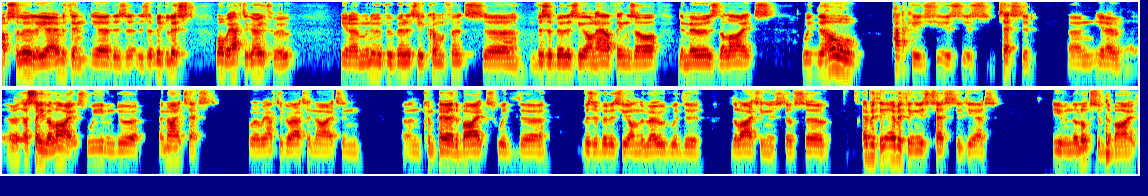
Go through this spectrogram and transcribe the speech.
Absolutely, yeah, everything. Yeah, there's a, there's a big list what we have to go through. You know, maneuverability, comforts, uh, visibility on how things are, the mirrors, the lights. We, the whole package is is tested. And you know, I say the lights. We even do a, a night test where we have to go out at night and and compare the bikes with the visibility on the road with the the lighting and stuff. So everything everything is tested. Yes, even the looks of the bike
